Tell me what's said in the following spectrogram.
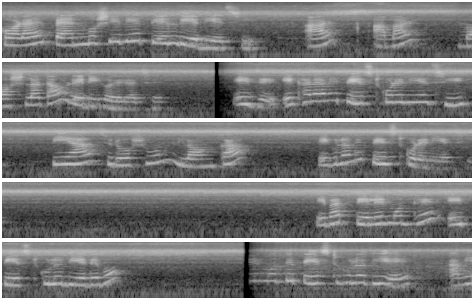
কড়াইয়ে প্যান বসিয়ে দিয়ে তেল দিয়ে দিয়েছি। আর আমার মশলাটাও রেডি হয়ে গেছে। এই যে, এখানে আমি পেস্ট করে নিয়েছি পেঁয়াজ, রসুন, লঙ্কা। এগুলো আমি পেস্ট করে নিয়েছি। এবার তেলের মধ্যে এই পেস্টগুলো দিয়ে দেব। তেলের মধ্যে পেস্টগুলো দিয়ে আমি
